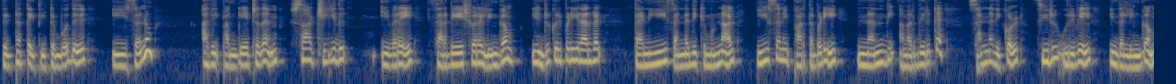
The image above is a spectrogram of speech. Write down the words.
திட்டத்தை தீட்டும்போது ஈசனும் அதில் பங்கேற்றதன் சாட்சி இது. இவரை சர்வேஸ்வர லிங்கம் என்று குறிப்பிடுகிறார்கள். தனி சன்னதிக்கு முன்னால் ஈசனை பார்த்தபடி நந்தி அமர்ந்திருக்க சன்னதிக்குள் சிறு உருவில் இந்த லிங்கம்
